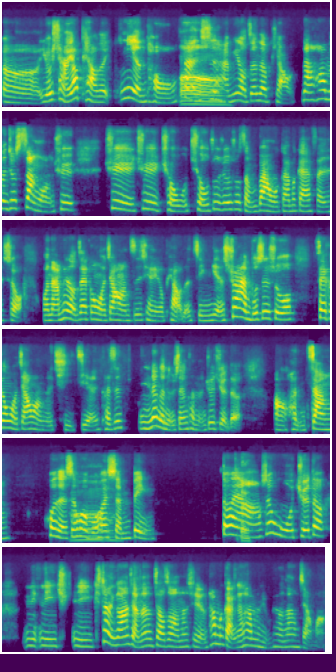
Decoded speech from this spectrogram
呃，有想要嫖的念头，但是还没有真的嫖，那他们就上网去去去求求助，就是说怎么办？我该不该分手？我男朋友在跟我交往之前有嫖的经验，虽然不是说在跟我交往的期间，可是你那个女生可能就觉得啊很脏，或者是会不会生病？对啊，所以我觉得你你你像你刚刚讲那个教招的那些人，他们敢跟他们女朋友那样讲吗？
